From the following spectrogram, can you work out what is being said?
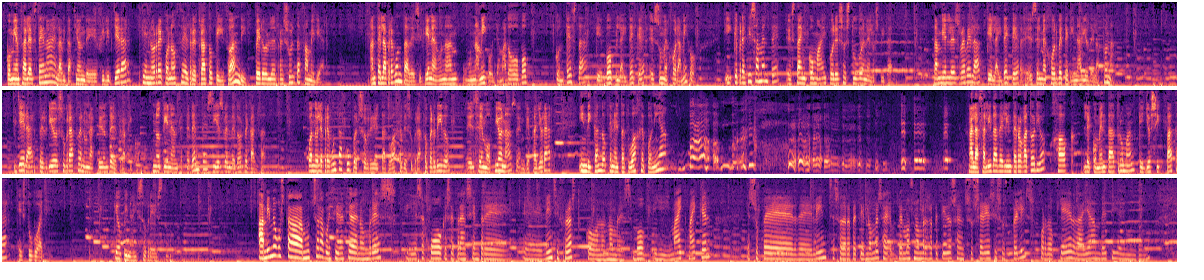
Comienza la escena en la habitación de Philip Gerard, que no reconoce el retrato que hizo Andy, pero le resulta familiar. Ante la pregunta de si tiene una- un amigo llamado Bob, contesta que Bob Lydecker es su mejor amigo y que precisamente está en coma y por eso estuvo en el hospital. También les revela que Lydecker es el mejor veterinario de la zona. Gerard perdió su brazo en un accidente de tráfico. No tiene antecedentes y es vendedor de calzado. Cuando le pregunta a Cooper sobre el tatuaje de su brazo perdido, él se emociona, se empieza a llorar, indicando que en el tatuaje ponía A la salida del interrogatorio, Hawk le comenta a Truman que Joshik Packard estuvo allí. ¿Qué opináis sobre esto? A mí me gusta mucho la coincidencia de nombres y ese juego que se traen siempre eh, Lynch y Frost con los nombres Bob y Mike, Michael. Es súper de Lynch eso de repetir nombres. Eh, Vemos nombres repetidos en sus series y sus pelis por doquier, Diane, Betty, hay un montón. ¿no?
